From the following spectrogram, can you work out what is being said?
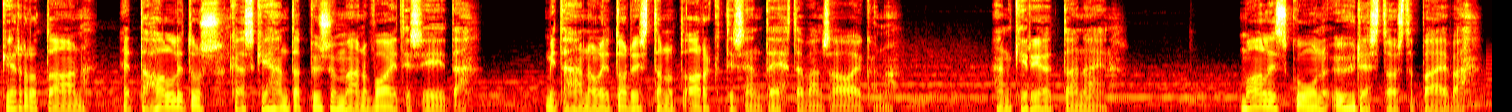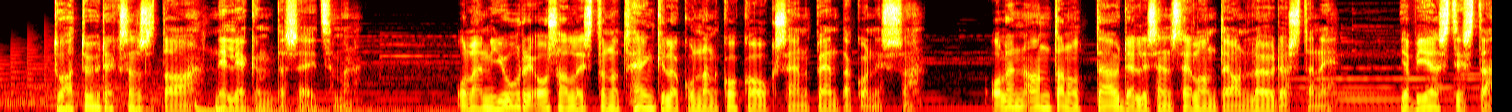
kerrotaan, että hallitus käski häntä pysymään vaiti siitä, mitä hän oli todistanut arktisen tehtävänsä aikana. Hän kirjoittaa näin. Maaliskuun 11. päivä 1947. Olen juuri osallistunut henkilökunnan kokoukseen Pentagonissa. Olen antanut täydellisen selonteon löydöstäni ja viestistä,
